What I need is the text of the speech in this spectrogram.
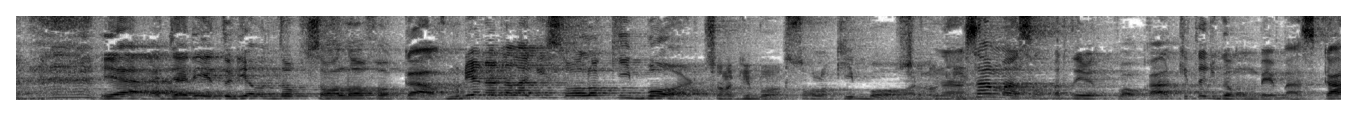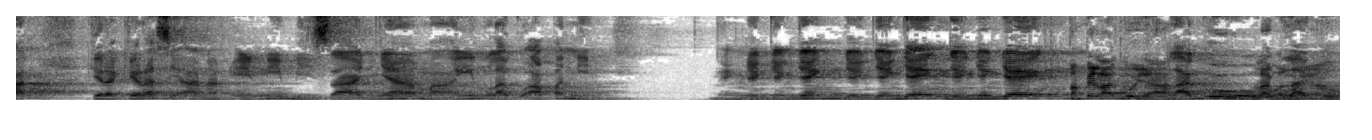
ya jadi itu dia untuk solo vokal. Kemudian ada lagi solo keyboard. Solo keyboard. solo keyboard. nah, sama seperti vokal, kita juga membebaskan kira-kira si anak ini bisanya main lagu apa nih? Jeng jeng jeng jeng jeng jeng jeng jeng jeng jeng. Tapi lagu ya. Lagu, Lagu lagu,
